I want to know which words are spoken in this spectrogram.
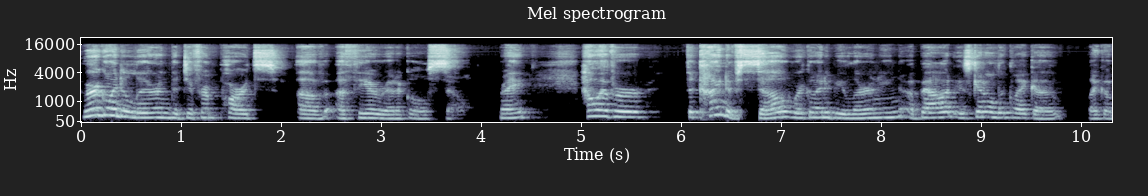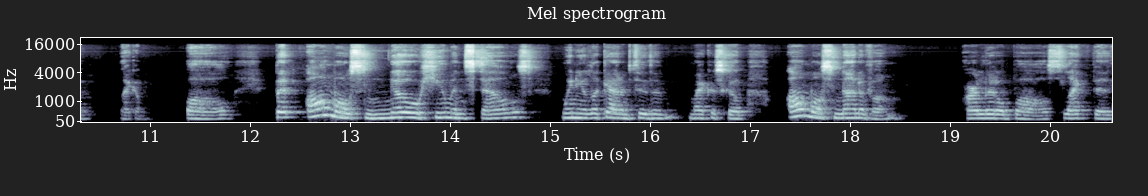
we're going to learn the different parts of a theoretical cell, right? However, the kind of cell we're going to be learning about is going to look like a like a like a ball, but almost no human cells when you look at them through the microscope, almost none of them are little balls like the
